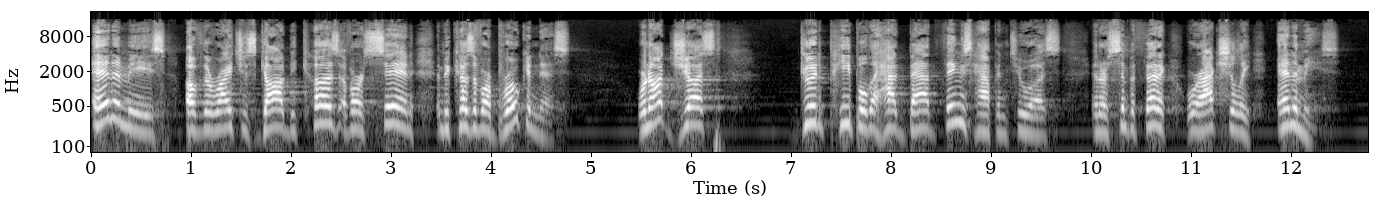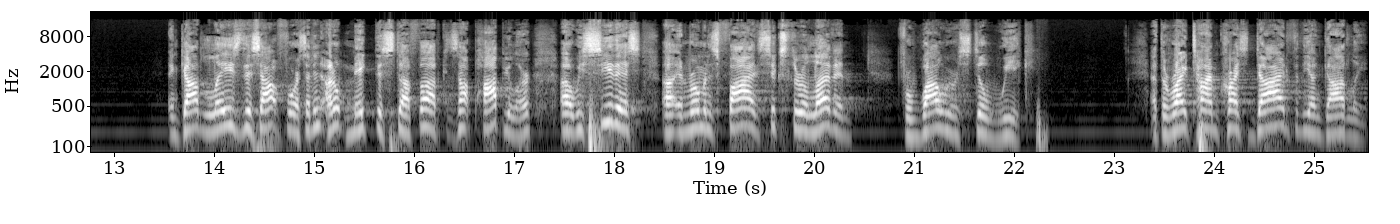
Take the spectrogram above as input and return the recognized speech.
enemies of the righteous God because of our sin and because of our brokenness. We're not just good people that had bad things happen to us and are sympathetic. We're actually enemies. And God lays this out for us. I, I don't make this stuff up because it's not popular. Uh, we see this uh, in Romans 5, 6 through 11. For while we were still weak, at the right time, Christ died for the ungodly.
